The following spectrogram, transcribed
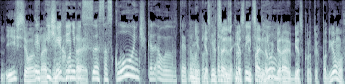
И все, Это знаешь, еще где-нибудь хватает. со, склончика, да, вот, это Нет, вот, я специально, я специально подъемы. выбираю без крутых подъемов.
